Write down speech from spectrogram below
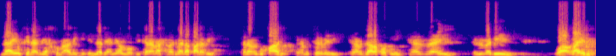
لا يمكن أن يحكم عليه إلا بأن ينظر في كلام أحمد ماذا قال فيه. كلام البخاري كلام الترمذي كلام الدار قطني كلام المعين ابن المديني وغيره.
